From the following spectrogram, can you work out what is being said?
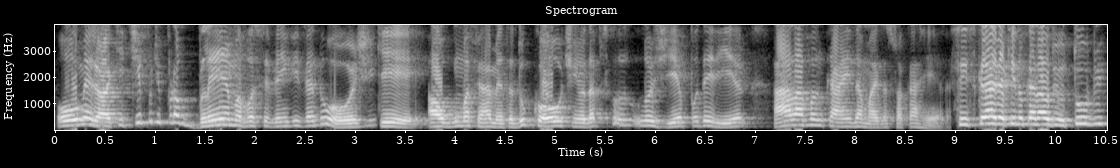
ou melhor, que tipo de problema você vem vivendo hoje que alguma ferramenta do coaching ou da psicologia poderia alavancar ainda mais a sua carreira. Se inscreve aqui no canal do YouTube,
